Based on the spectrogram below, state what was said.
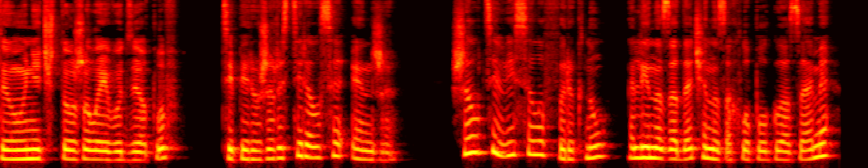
«Ты уничтожила его дятлов?» Теперь уже растерялся Энджи. Шелти весело фыркнул, Лина задаченно захлопал глазами,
